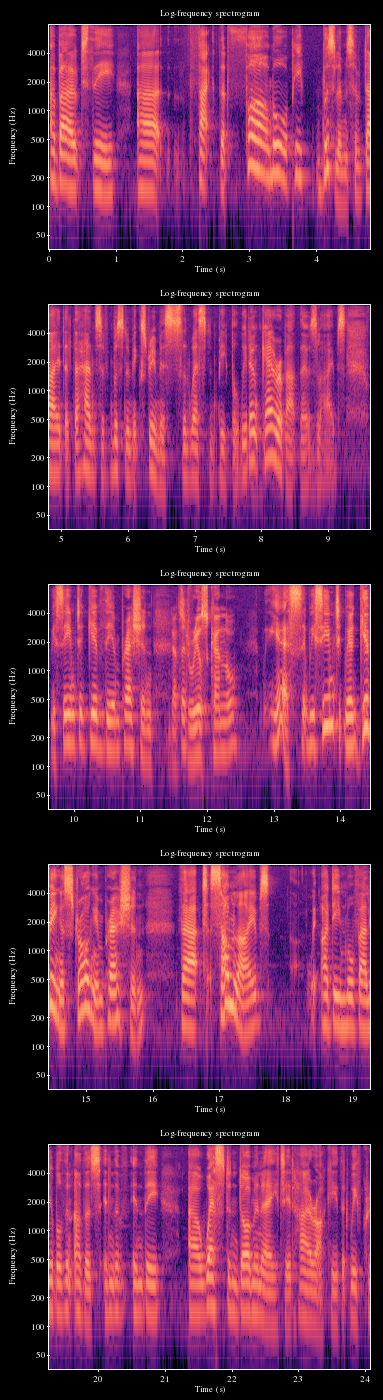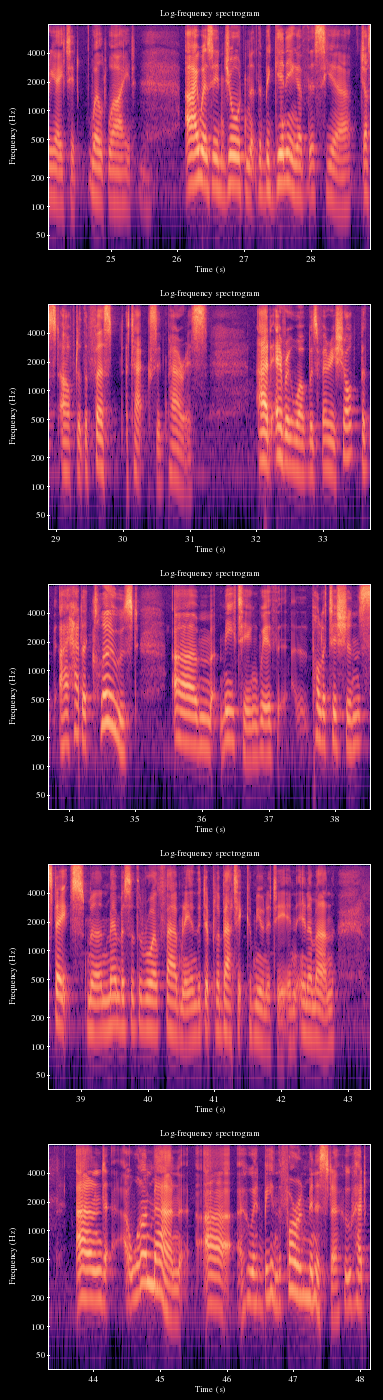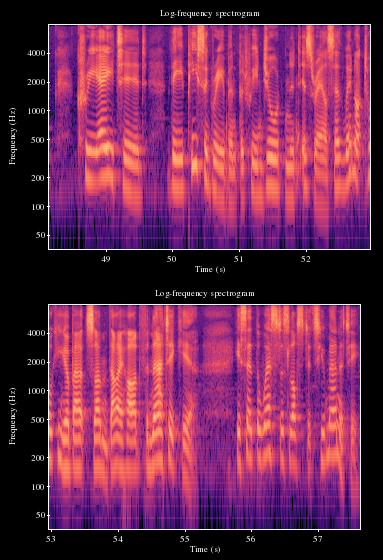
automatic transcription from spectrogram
about the uh, fact that far more Muslims have died at the hands of Muslim extremists than Western people. We don't care about those lives. We seem to give the impression that's that, the real scandal. Yes, we seem to we're giving a strong impression that some lives are deemed more valuable than others in the in the uh, Western-dominated hierarchy that we've created worldwide. Mm. I was in Jordan at the beginning of this year, just after the first attacks in Paris, and everyone was very shocked. But I had a closed um, meeting with politicians, statesmen, members of the royal family, and the diplomatic community in, in Amman. And one man uh, who had been the foreign minister, who had created the peace agreement between Jordan and Israel, so we're not talking about some die-hard fanatic here. He said the West has lost its humanity.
